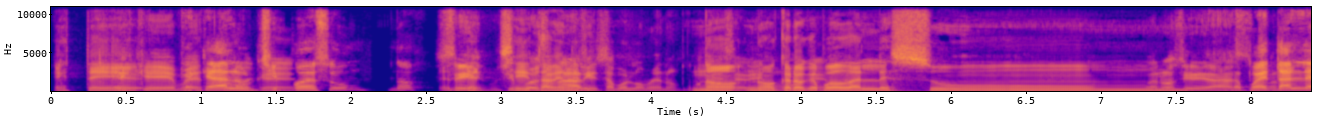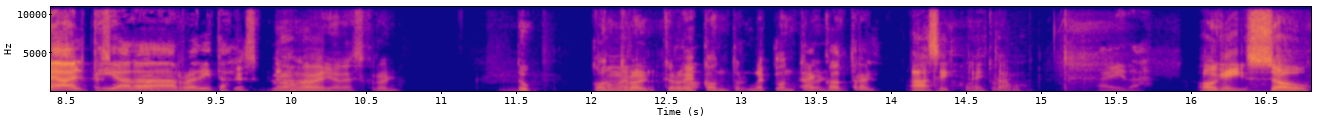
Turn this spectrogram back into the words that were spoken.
Este, es que me Tienes que darle un que- chip de zoom, ¿no? Sí, eh, sí, sí, está ser bien una difícil. lista por lo menos. no, no creo que puedo se- darle zoom. Bueno, si le das. No puedes bueno, darle alt y a la scroll. ruedita. Scroll al scroll. No. Control, me- creo que es No. control, no es control. control. Ah, sí, ahí Control. estamos. Ahí está. Ok, so.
